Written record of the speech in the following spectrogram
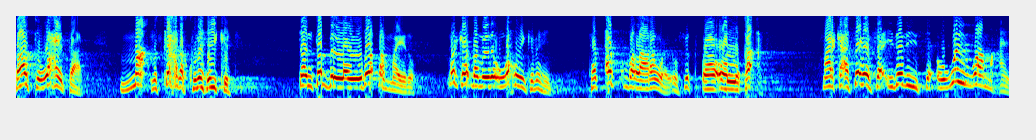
sababtu waxay tahay ma maskaxda kuma hay kartid. Tanta bilowdo dhammaydo markaad dhammaydo un wax weyn kama hayd. Tan aad u ballaaran waay oo luqa. Ah marka asaga faa'iidadiisa oo weyn waa maxay?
